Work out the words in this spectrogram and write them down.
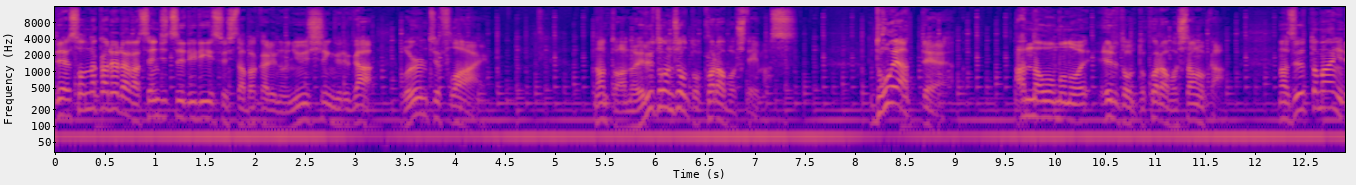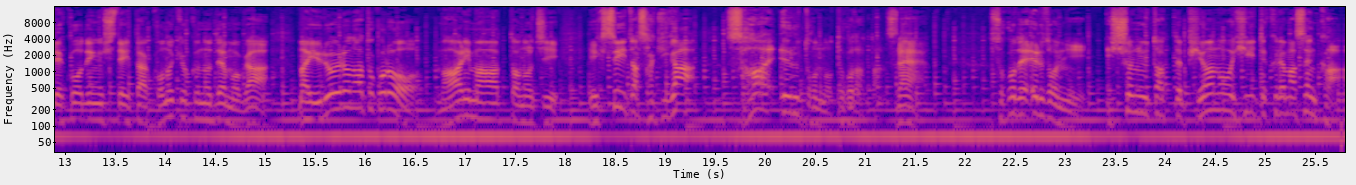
でそんな彼らが先日リリースしたばかりのニューシングルが Learn to Fly なんとあのエルトン・ジョンとコラボしています。どうやってあんな大物エルトンとコラボしたのか、まあ、ずっと前にレコーディングしていたこの曲のデモがいろいろなところを回り回った後行き着いた先がサー・エルトンのとこだったんですね。そこでエルトンに一緒に歌ってピアノを弾いてくれませんか。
